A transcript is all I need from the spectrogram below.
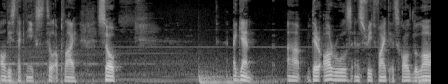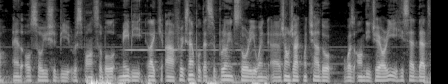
all these techniques still apply. So, again, uh, there are rules in a street fight. It's called the law, and also you should be responsible. Maybe, like uh, for example, that's a brilliant story when uh, Jean-Jacques Machado was on the JRE. He said that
